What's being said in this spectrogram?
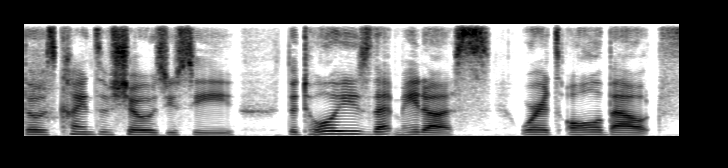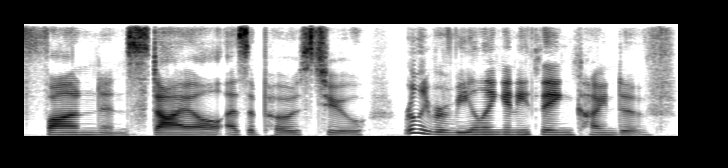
those kinds of shows you see, The Toys That Made Us, where it's all about fun and style as opposed to really revealing anything kind of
